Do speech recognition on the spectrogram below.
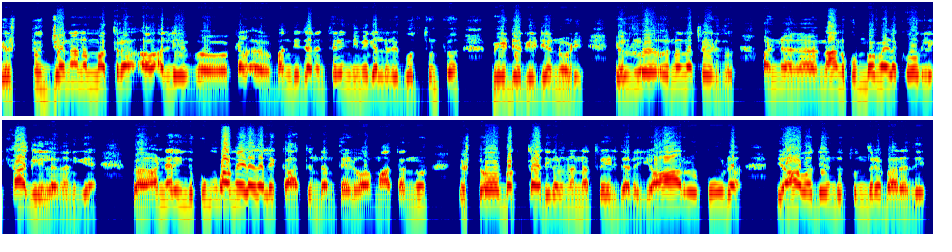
ಎಷ್ಟು ಜನ ನಮ್ಮ ಹತ್ರ ಅಲ್ಲಿ ಬಂದಿದ್ದಾರೆ ಅಂತೇಳಿ ನಿಮಗೆಲ್ಲರಿಗೂ ಗೊತ್ತುಂಟು. ವಿಡಿಯೋ, ಗಿಡಿಯೋ ನೋಡಿ. ಎಲ್ಲರೂ ನನ್ನ ಹತ್ರ ಹೇಳಿದ್ರು, ಅಣ್ಣ, ನಾನು ಕುಂಭಮೇಳಕ್ಕೆ ಹೋಗ್ಲಿಕ್ಕೆ ಆಗ್ಲಿಲ್ಲ ನನಗೆ. ಅಣ್ಣರ ಇಂದು ಕುಂಭಮೇಳದ ಲೆಕ್ಕ ಆತುಂಡು ಅಂತ ಹೇಳುವ ಮಾತನ್ನು ಎಷ್ಟೋ ಭಕ್ತಾದಿಗಳು ನನ್ನ ಹತ್ರ ಹೇಳಿದ್ದಾರೆ. ಯಾರು ಕೂಡ ಯಾವುದೇ ಒಂದು ತೊಂದರೆ ಬಾರದೆ,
